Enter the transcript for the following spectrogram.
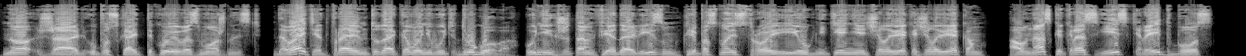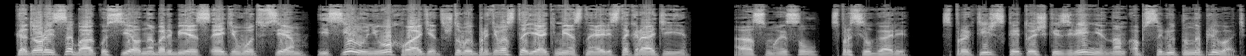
Но жаль упускать такую возможность. Давайте отправим туда кого-нибудь другого. У них же там феодализм, крепостной строй и угнетение человека человеком. А у нас как раз есть рейд-босс, который собаку съел на борьбе с этим вот всем, и сил у него хватит, чтобы противостоять местной аристократии». «А смысл?» — спросил Гарри. «С практической точки зрения нам абсолютно наплевать,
